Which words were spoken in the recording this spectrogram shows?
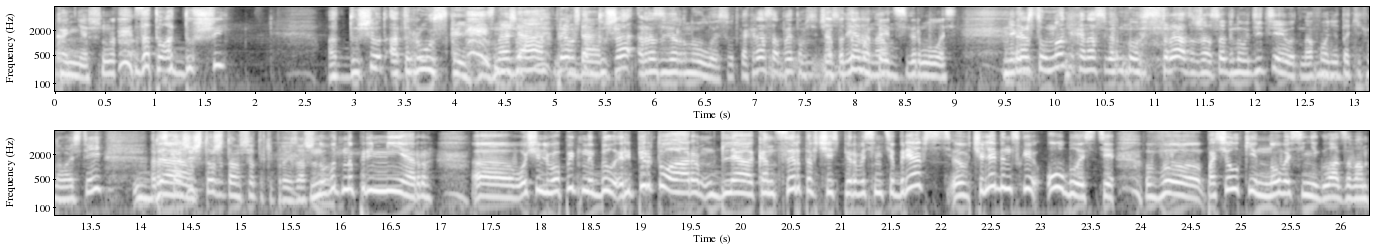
Конечно. Зато от души. От души, вот от русской, знаешь, Да, прям чтобы да. душа развернулась. Вот как раз об этом сейчас потом Лера опять нам... свернулась. Мне кажется, у многих она свернулась сразу же, особенно у детей, вот на фоне таких новостей. Да. Расскажи, что же там все-таки произошло. Ну вот, например, э, очень любопытный был репертуар для концерта в честь 1 сентября в, в Челябинской области, в поселке Новосинеглазово.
